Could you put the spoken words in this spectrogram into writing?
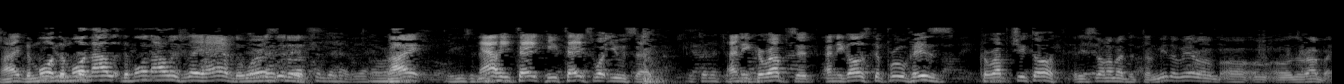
Right? The more the more knowledge the more knowledge they have, the worse it is. Have, yeah. Right? They use it Now he take he takes what you said and he corrupts it and he goes to prove his corrupt shitot. But he's talking about the Talmid over here or, or, or, or the rabbi?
